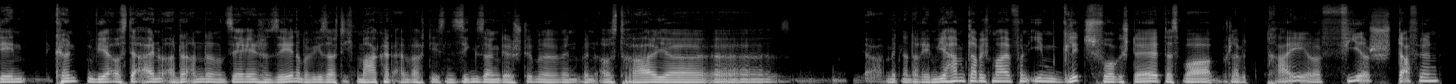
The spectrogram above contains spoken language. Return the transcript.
den könnten wir aus der einen oder anderen Serie schon sehen. Aber wie gesagt, ich mag halt einfach diesen Singsang der Stimme, wenn, wenn Australier äh, ja, miteinander reden. Wir haben, glaube ich, mal von ihm Glitch vorgestellt. Das war, ich glaube, drei oder vier Staffeln,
